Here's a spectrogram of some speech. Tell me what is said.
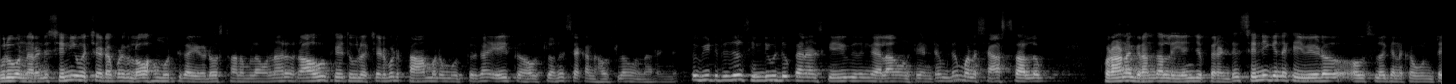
గురువు ఉన్నారండి. శని వచ్చేటప్పటికి లోహమూర్తిగా ఏడో స్థానంలో ఉన్నారు. రాహు కేతువులు వచ్చేటప్పుడు తామరమూర్తిగా ఎయిత్ హౌస్లోను సెకండ్ హౌస్లో ఉన్నారండి. సో వీటి రిజల్ట్స్ ఇండివిజువల్ ప్లానెట్స్కి ఏ విధంగా ఎలా ఉంటాయి అంటే మన శాస్త్రాల్లో పురాణ గ్రంథాల్లో ఏం చెప్పారంటే శని గనక ఏడో హౌస్లో గనక ఉంటే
